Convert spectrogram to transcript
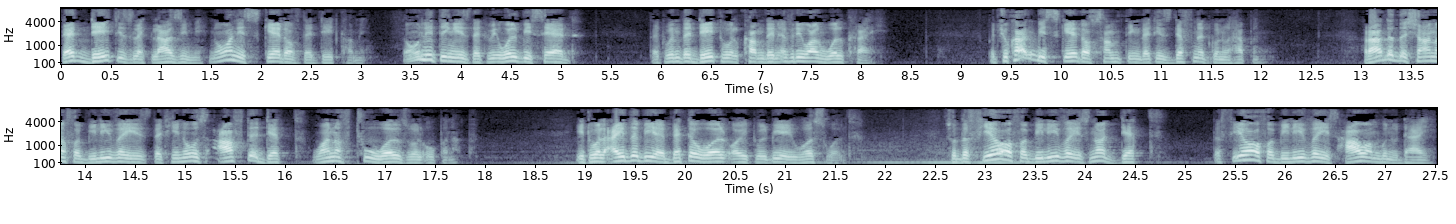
That date is like lazimi. No one is scared of that date coming. The only thing is that we will be sad that when the date will come, then everyone will cry. But you can't be scared of something that is definite going to happen. Rather, the shan of a believer is that he knows after death, one of two worlds will open up. It will either be a better world or it will be a worse world. So the fear of a believer is not death. The fear of a believer is how I'm going to die.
